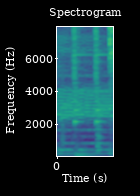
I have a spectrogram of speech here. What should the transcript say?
Thank you.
